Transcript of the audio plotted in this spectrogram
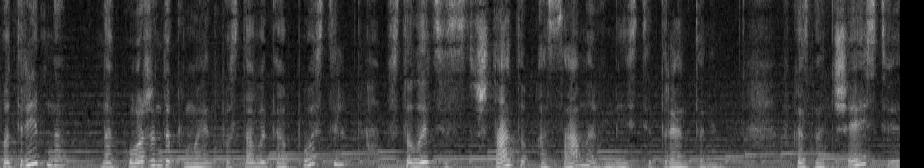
Потрібно на кожен документ поставити апостиль в столиці штату, а саме в місті Трентоні. Казначействі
